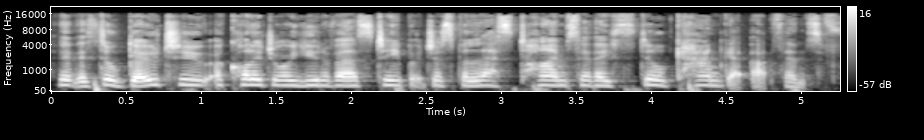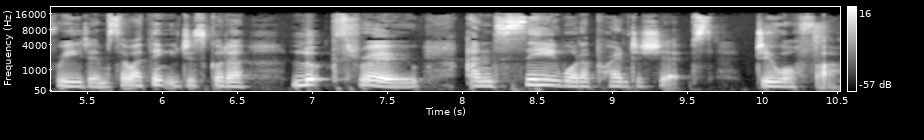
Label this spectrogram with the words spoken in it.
I think they still go to a college or a university, but just for less time, so they still can get that sense of freedom. So I think you've just got to look through and see what apprenticeships do offer.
